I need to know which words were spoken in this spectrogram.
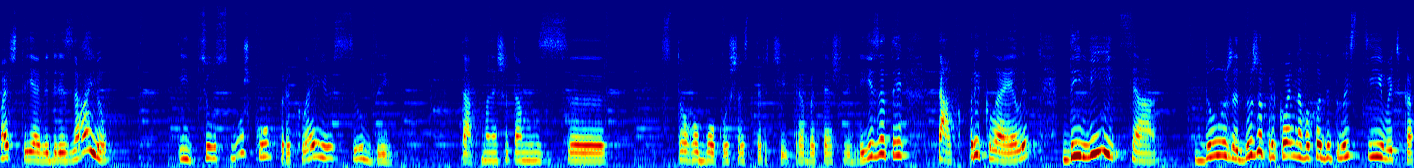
Бачите, я відрізаю і цю смужку приклею сюди. Так, в мене ще там з з того боку ще стерчить, треба теж відрізати. Так, приклеїли. Дивіться, дуже дуже прикольно виходить листівочка,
